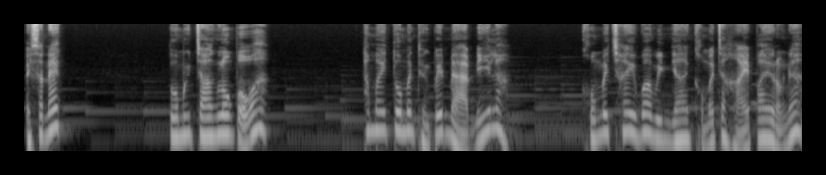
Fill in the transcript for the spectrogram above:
ไอ้สแน็คตัวมึงจางลงเปล่าวะ ทำไมตัวมันถึงเป็นแบบนี้ล่ะ คงไม่ใช่ว่าวิญญาณของมันจะหายไปหรอกนะ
